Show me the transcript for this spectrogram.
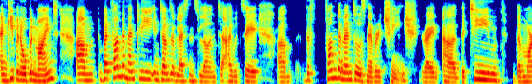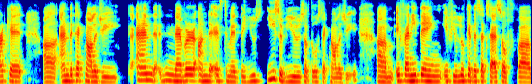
and keep an open mind. Um, but fundamentally in terms of lessons learned i would say um, the fundamentals never change, right? Uh, the team, the market, uh, and the technology, and never underestimate the use ease of use of those technology. Um, if anything, if you look at the success of, uh,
